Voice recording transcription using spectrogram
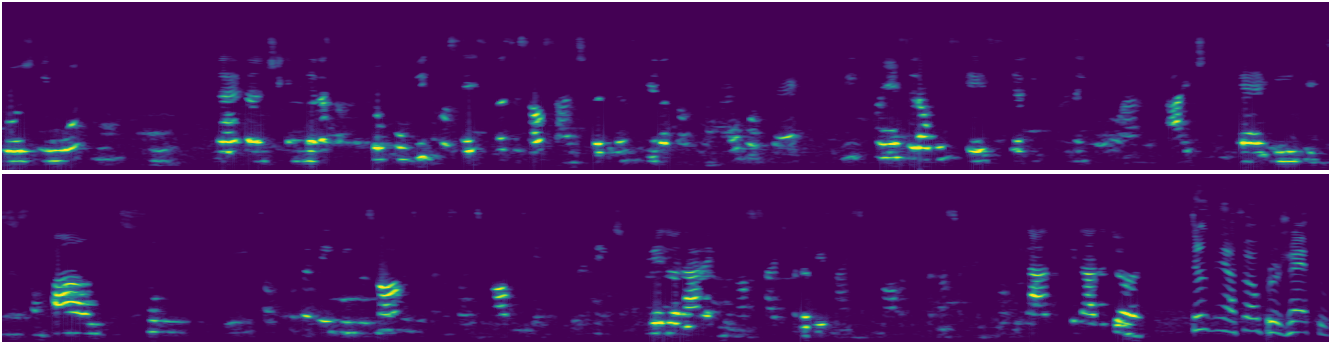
e hoje tem um outro uso né, da antiga mineração. Então, convido vocês para acessar o site da transmineração.com.br e conhecer alguns cases que a gente apresentou lá no site é, clientes de São Paulo, do Sul, e são super bem-vindos novas informações e novos cases para a gente melhorar aqui o nosso site cada vez mais com novas informações. Obrigada, obrigada, George. Transmineração é um projeto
